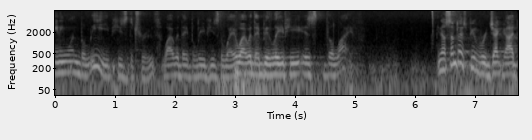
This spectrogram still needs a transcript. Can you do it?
anyone believe He's the truth? Why would they believe He's the way? Why would they believe He is the life? You know, sometimes people reject God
